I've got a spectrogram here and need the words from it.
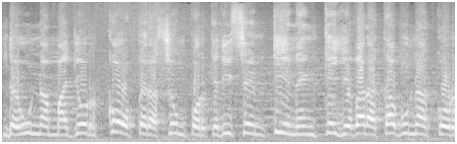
de una mayor cooperación porque dicen tienen que llevar a cabo una coordinación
